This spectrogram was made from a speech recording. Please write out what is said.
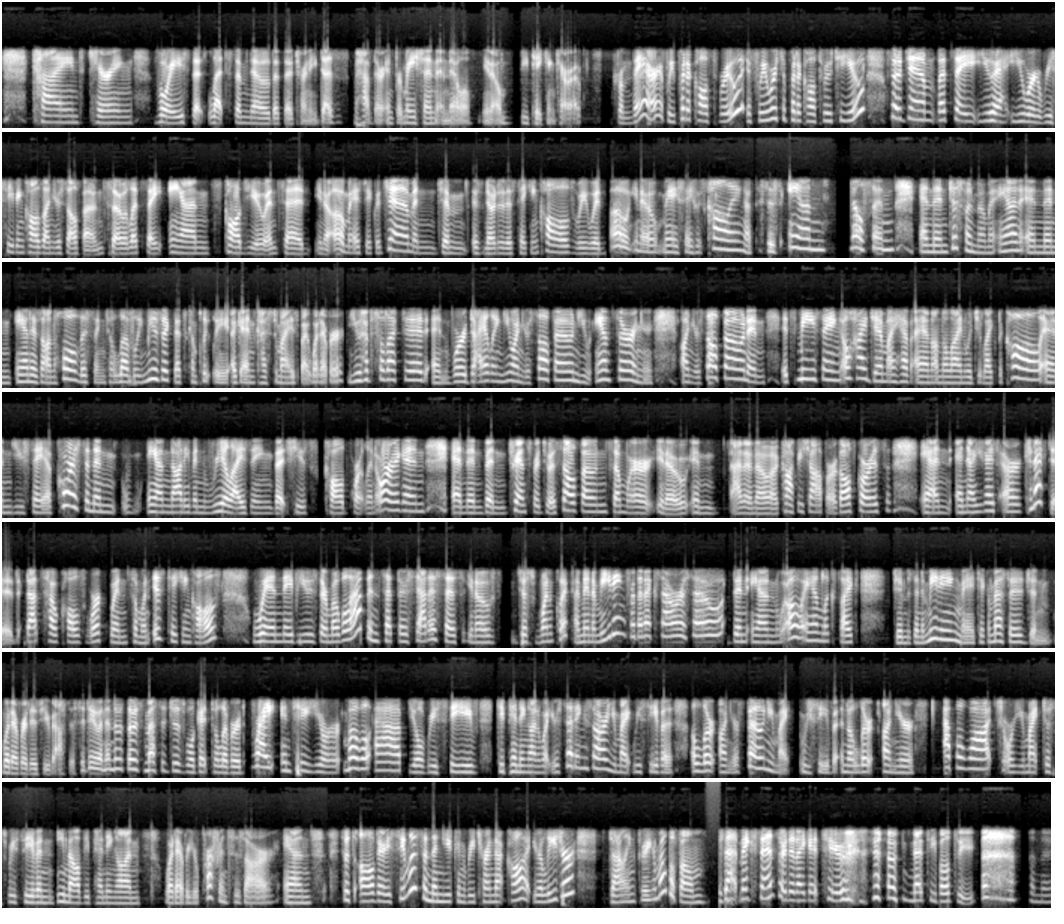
kind, caring voice that lets them know that the attorney does have their information and they'll, you know, be taken care of from there, if we put a call through, if we were to put a call through to you, so Jim, let's say you you were receiving calls on your cell phone. So let's say Anne called you and said, you know, oh, may I speak with Jim? And Jim is noted as taking calls. We would, oh, you know, may I say who's calling? This is Anne Nelson. And then just one moment, Anne. And then Anne is on hold listening to lovely music that's completely, again, customized by whatever you have selected. And we're dialing you on your cell phone. You answer and you're on your cell phone. And it's me saying, Oh, hi, Jim. I have Anne on the line. Would you like the call? And you say, Of course. And then Anne not even realizing that she's called Portland, Oregon, and then been transferred to a cell phone somewhere, you know, in I don't know, a coffee shop or a golf course and and now you guys are connected. That's how calls work when someone is taking calls when they've used their mobile app and set their status as, you know, just one click. I'm in a meeting for the next hour or so. Then Anne, oh, Anne looks like Jim's in a meeting. May I take a message? And whatever it is you've asked us to do. And then those, messages will get delivered right into your mobile app. You'll receive, depending on what your settings are, you might receive an alert on your phone. You might receive an alert on your Apple Watch, or you might just receive an email depending on whatever your preferences are. And so it's all very seamless, and then you can return that call at your leisure dialing through your mobile phone. Does that make sense, or did I get too nutty bolty?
